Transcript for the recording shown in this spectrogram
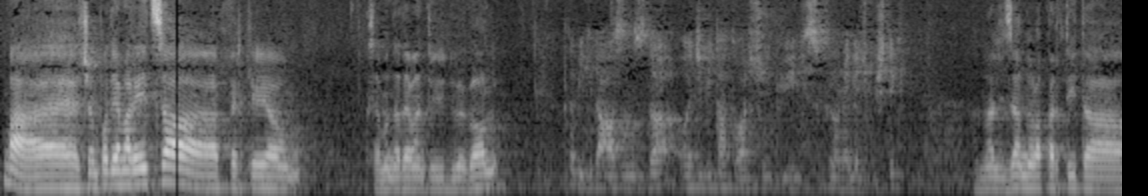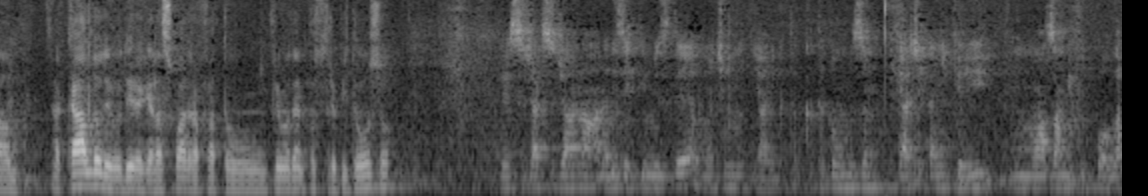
Ma eh, c'è un po' di amarezza perché um, siamo andati avanti di due gol. Tabii ki de ağzımızda acı bir tat var çünkü 2-0 öne geçmiştik. Analizzando la partita a caldo devo dire che la squadra ha fatto un primo tempo strepitoso. Ve sıcak sıcağına analiz ettiğimizde maçın yani tak- takımımızın gerçekten ilk yarıyı muazzam bir futbolla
